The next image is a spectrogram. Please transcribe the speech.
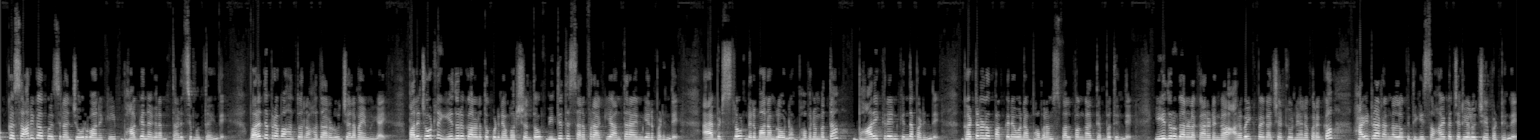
ఒక్కసారిగా కురిసిన జోరువానికి భాగ్యనగరం తడిసి ముద్దయింది వరద ప్రవాహంతో రహదారులు జలమయమయ్యాయి. పలుచోట్ల ఈదురుగాలులతో కూడిన వర్షంతో విద్యుత్ సరఫరాకి అంతరాయం ఏర్పడింది. యాబిట్స్లో నిర్మాణంలో ఉన్న భవనం వద్ద భారీ క్రేన్ కింద పడింది. ఘటనలో పక్కనే ఉన్న భవనం స్వల్పంగా దెబ్బతింది. ఈదురుగాలుల కారణంగా అరవైకి పైగా చెట్లు నేలకొరగ్గా హైడ్రా రంగంలోకి దిగి సహాయక చర్యలు చేపట్టింది.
